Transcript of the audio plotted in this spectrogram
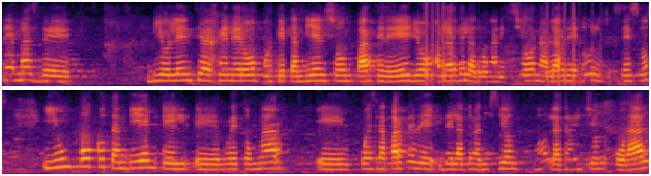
temas de violencia de género, porque también son parte de ello, hablar de la drogadicción, hablar de todos los excesos y un poco también el eh, retomar eh, pues la parte de, la tradición, la tradición oral,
